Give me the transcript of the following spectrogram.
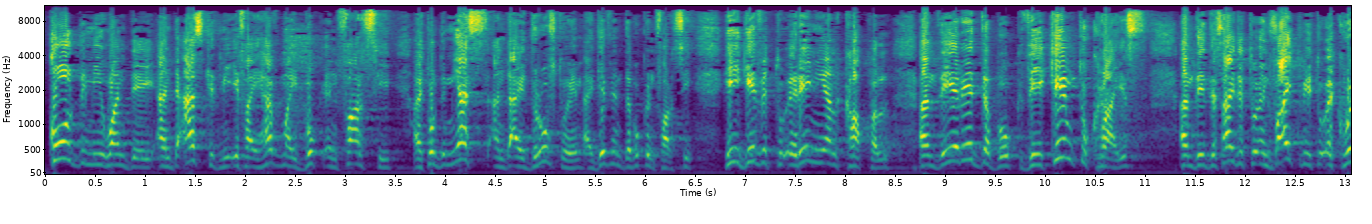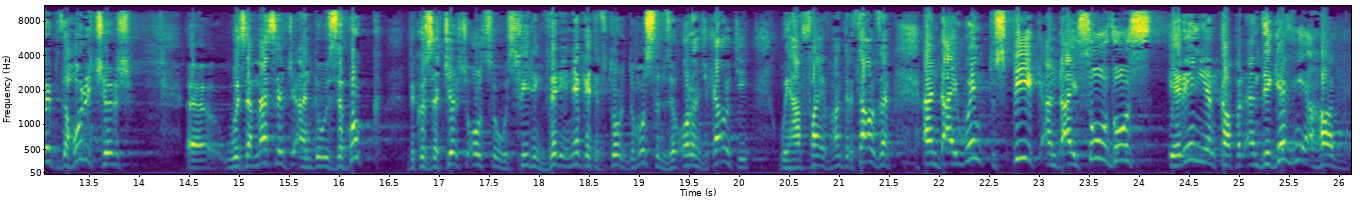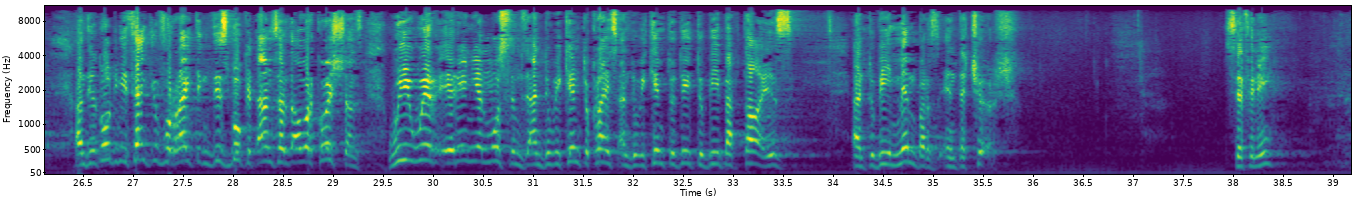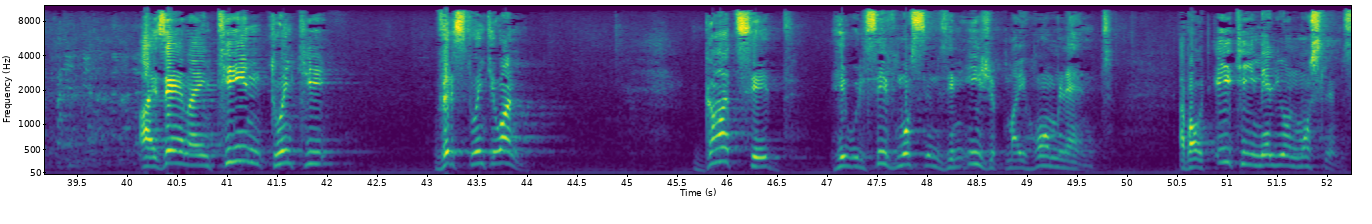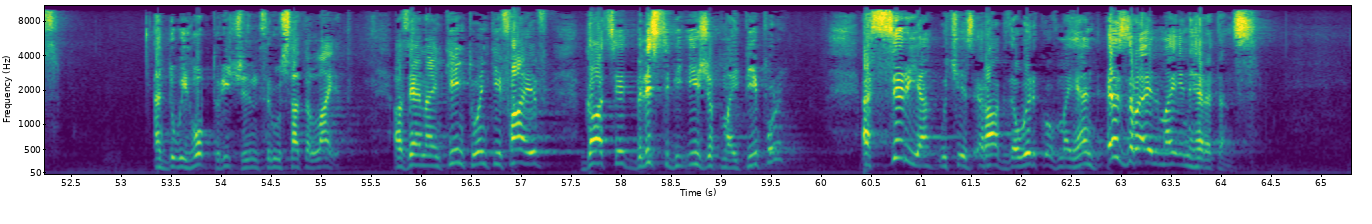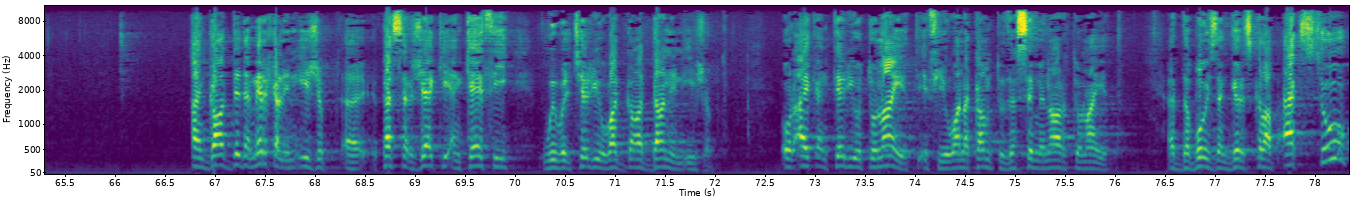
called me one day and asked me if I have my book in Farsi. I told him yes, and I drove to him. I gave him the book in Farsi. He gave it to Iranian couple, and they read the book. They came to Christ, and they decided to invite me to equip the Holy Church uh, with a message and with a book. Because the church also was feeling very negative toward the Muslims in Orange County. We have 500,000. And I went to speak and I saw those Iranian couple and they gave me a hug. And they told me, thank you for writing this book. It answered our questions. We were Iranian Muslims and we came to Christ and we came today to be baptized and to be members in the church. Stephanie? Isaiah 19, 20, verse 21. God said he will save Muslims in Egypt, my homeland. About 80 million Muslims. And do we hope to reach them through satellite? Isaiah 19:25, God said, Blessed be Egypt, my people. Assyria, which is Iraq, the work of my hand. Israel, my inheritance. And God did a miracle in Egypt. Uh, Pastor Jackie and Kathy, we will tell you what God done in Egypt. Or I can tell you tonight if you want to come to the seminar tonight at the Boys and Girls Club. Acts 2,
